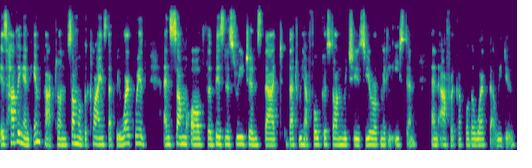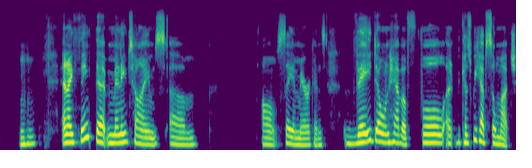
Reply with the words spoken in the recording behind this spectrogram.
is having an impact on some of the clients that we work with and some of the business regions that that we have focused on which is europe middle east and, and africa for the work that we do mm-hmm. and i think that many times um, i'll say americans they don't have a full uh, because we have so much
